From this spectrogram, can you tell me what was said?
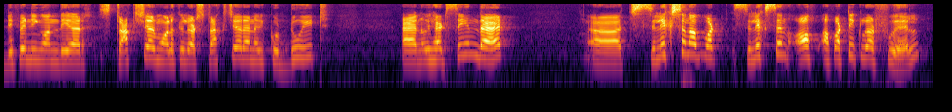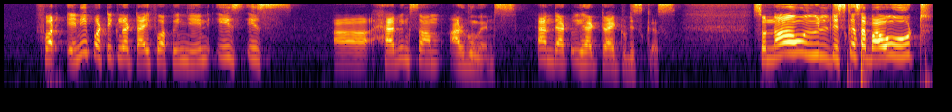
depending on their structure molecular structure and we could do it and we had seen that uh, selection of what selection of a particular fuel for any particular type of engine is is uh, having some arguments and that we had tried to discuss. So, now we will discuss about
